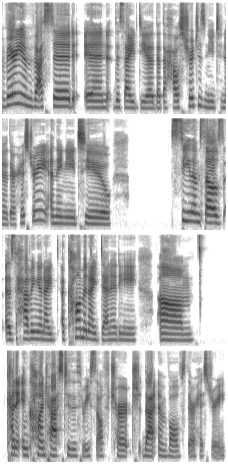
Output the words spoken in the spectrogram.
very invested in this idea that the house churches need to know their history and they need to see themselves as having an a common identity um, kind of in contrast to the three self church that involves their history.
